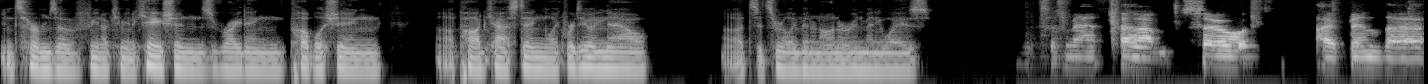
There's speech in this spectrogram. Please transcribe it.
in terms of you know communications, writing, publishing, uh, podcasting, like we're doing now. Uh, it's it's really been an honor in many ways. This is Matt. Um, so I've been the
